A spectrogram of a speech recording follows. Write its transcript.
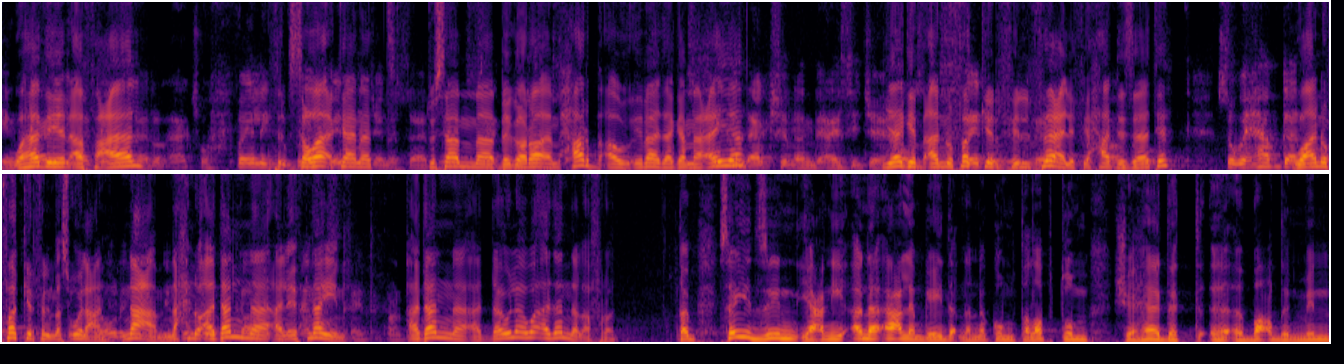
وهذه الأفعال سواء كانت تسمى بجرائم حرب أو إبادة جماعية يجب أن نفكر في الفعل في حد ذاته وأن نفكر في المسؤول عنه. نعم نحن أدنا الاثنين. أدنا الدولة وأدنا الأفراد. طيب سيد زين يعني أنا أعلم جيدا أنكم طلبتم شهادة آه، بعض من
